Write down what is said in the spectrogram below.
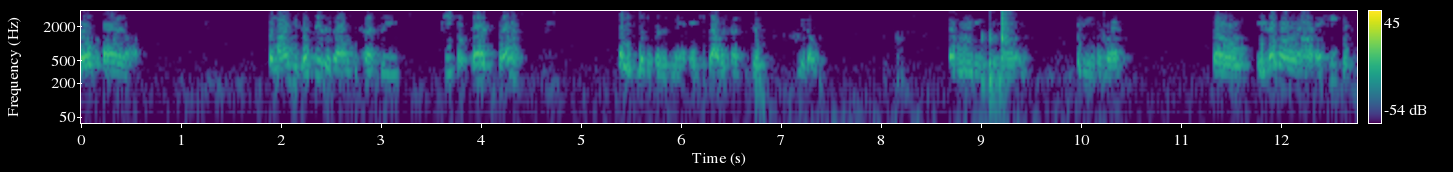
Goes on and on. So mind you, dude is out of the country. People, they're, they're somebody's looking for this man, and he's of the country, just, you know, avoiding, you know, getting the rest. So it goes on and he gets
